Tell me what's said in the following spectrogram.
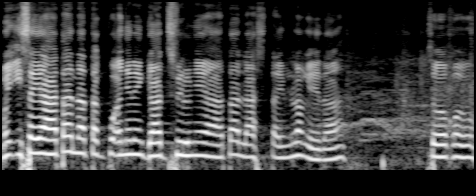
may isa yata natagpuan niya ng God's will niya yata last time lang eh, na. So kung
